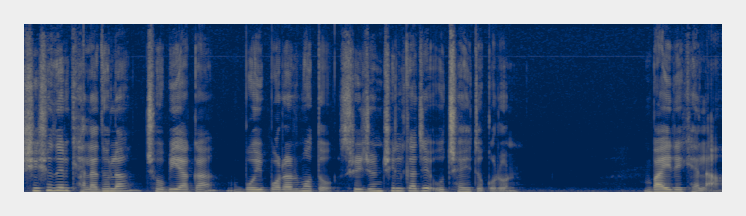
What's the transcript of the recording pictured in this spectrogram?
শিশুদের খেলাধুলা, ছবি আঁকা, বই পড়ার মতো সৃজনশীল কাজে উৎসাহিত করুন। বাইরে খেলা।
